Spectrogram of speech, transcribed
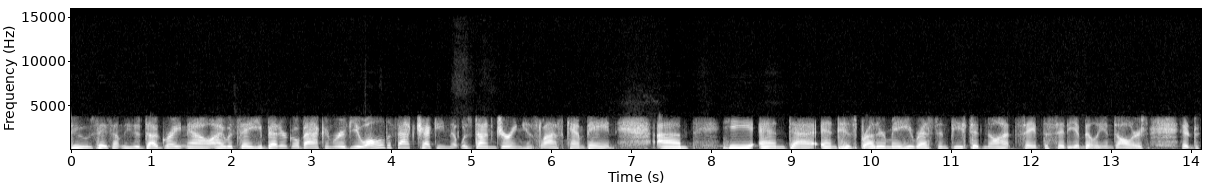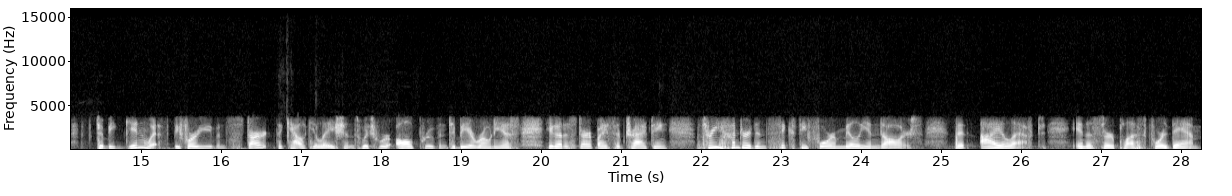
to say something to Doug right now, I would say he better go back and review all the fact checking that was done during his last campaign. Um, he and uh, and his brother, may he rest in peace, did not save the city a billion dollars. It to begin with before you even start the calculations, which were all proven to be erroneous. You got to start by subtracting $364 million that I left in a surplus for them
